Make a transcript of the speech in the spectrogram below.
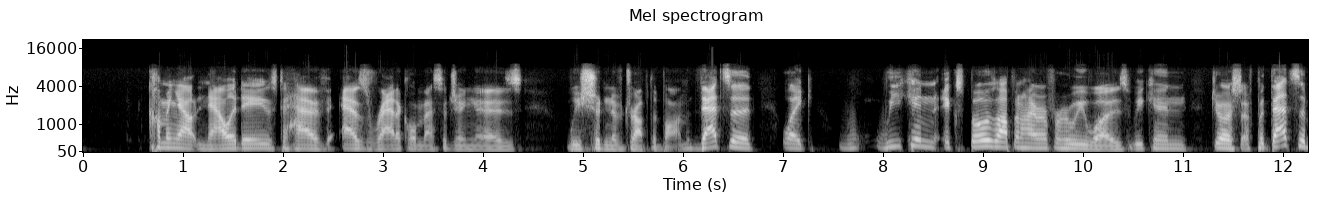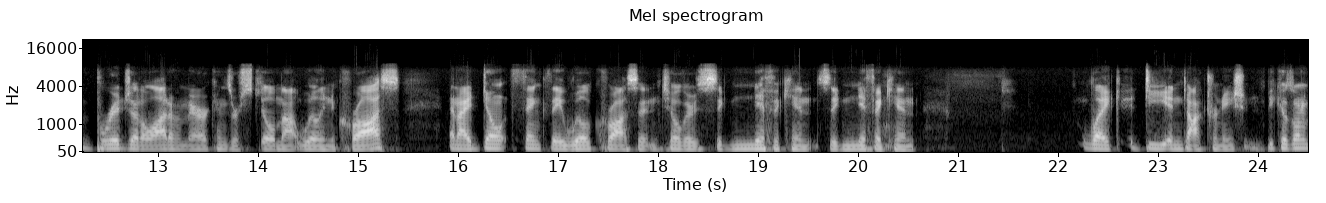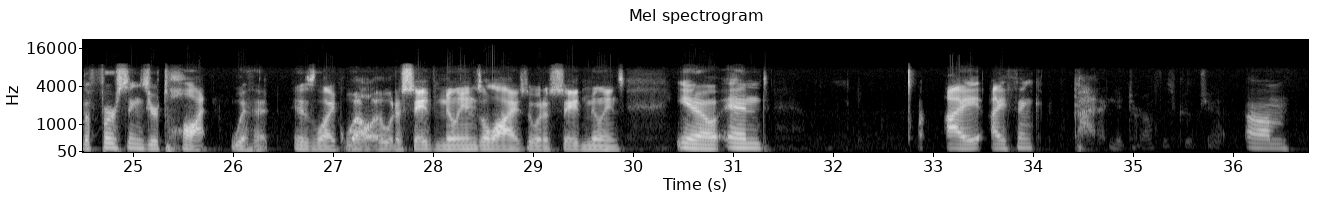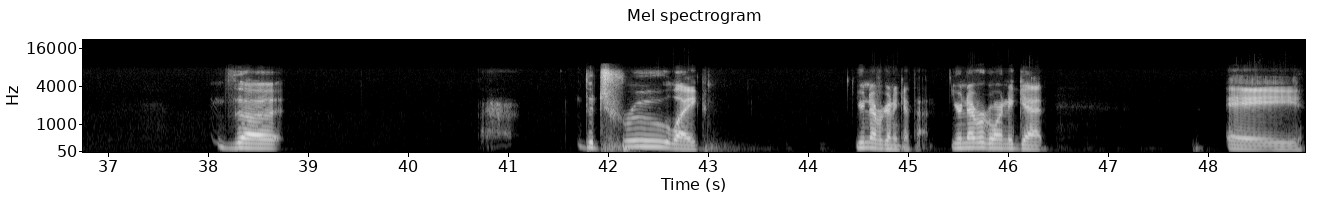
coming out nowadays to have as radical messaging as we shouldn't have dropped the bomb. That's a like we can expose Oppenheimer for who he was. We can do our stuff, but that's a bridge that a lot of Americans are still not willing to cross. And I don't think they will cross it until there's significant, significant like de-indoctrination. Because one of the first things you're taught with it is like, well, it would have saved millions of lives. It would have saved millions, you know. And I, I think, God, I need to turn off this group chat. Um, the the true like you're never going to get that. You're never going to get a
